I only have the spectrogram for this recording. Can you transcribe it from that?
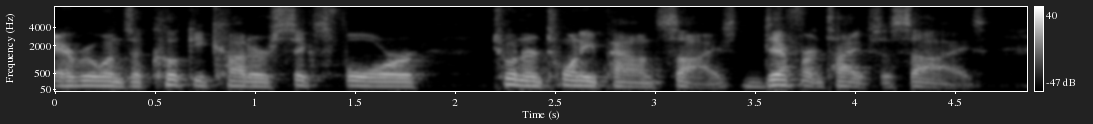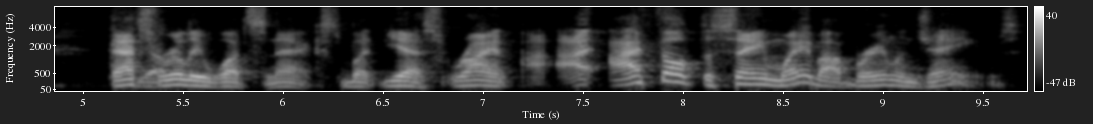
everyone's a cookie cutter, 6'4", 220 pound size, different types of size. That's Yep. really what's next. But yes, Ryan, I, I felt the same way about Braylon James.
